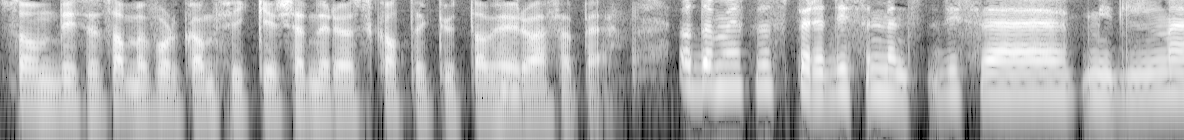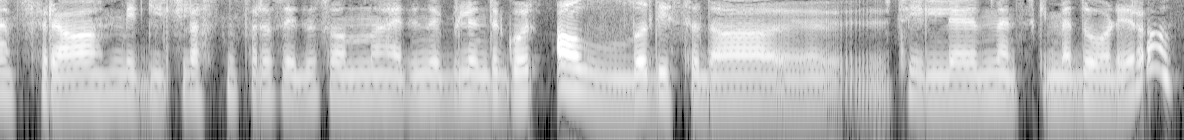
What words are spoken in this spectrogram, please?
som disse samme folkene fikk i sjenerøse skattekutt av Høyre og Frp. Og da må jeg spørre disse, disse, midlene fra middelklassen, for å si det sånn, Heidi Nordby det går alle disse da eh, til mennesker med dårlig råd?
